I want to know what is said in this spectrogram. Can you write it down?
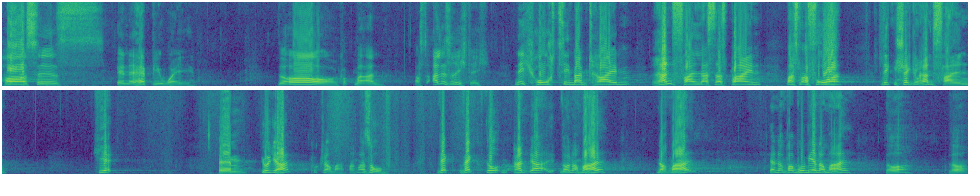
Horses in a Happy Way. So, guck mal an. Machst alles richtig. Nicht hochziehen beim Treiben, ranfallen lassen, das Bein. Mach's mal vor. Linken Schenkel ranfallen. Hier. Ähm, Julia, guck noch mal. Mach mal so. Weg, weg, so, ran, ja, so nochmal. Nochmal. Ja, noch, probier nochmal. So, so.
